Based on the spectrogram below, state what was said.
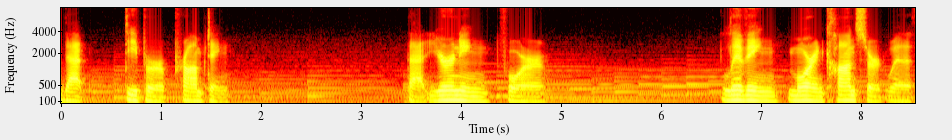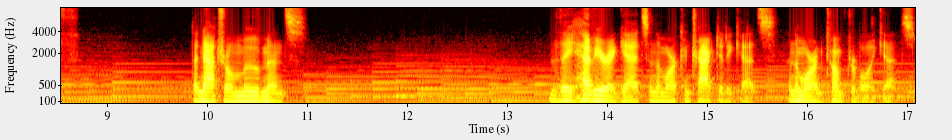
that deeper prompting, that yearning for living more in concert with the natural movements, the heavier it gets and the more contracted it gets and the more uncomfortable it gets.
